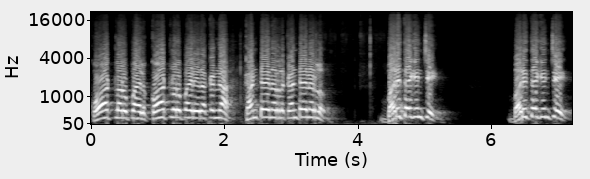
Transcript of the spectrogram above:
కోట్ల రూపాయలు కోట్ల రూపాయలు ఈ రకంగా కంటైనర్లు కంటైనర్లు. బరి తెగించి బరి తెగించి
